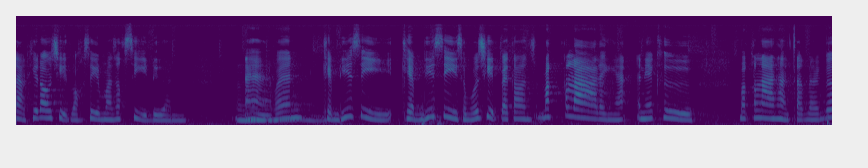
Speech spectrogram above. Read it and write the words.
จากที่เราฉีดวัคซีนมาสักสี่เดือนอ่าเพราะฉะนั้นเข็มที่สี่เข็มที่สี่สมมติฉีดไปตอนมกราอะไรเงี้ย อันนี้คือ มกราหลังจากนั้นก็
